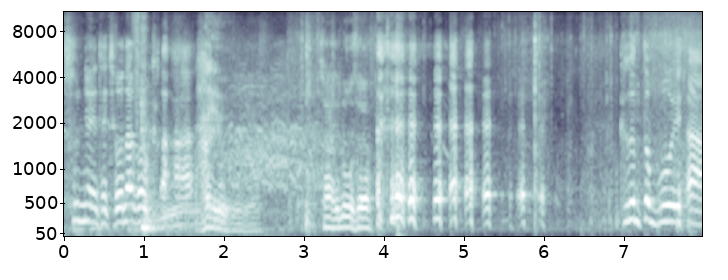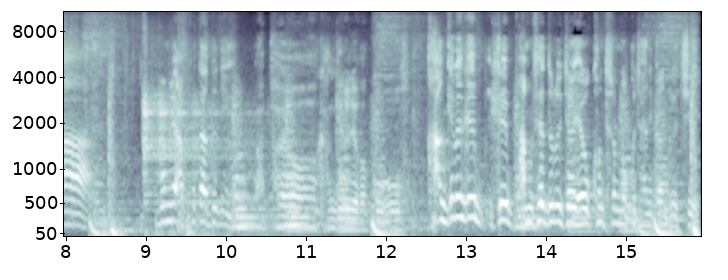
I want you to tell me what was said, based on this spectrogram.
순녀한테 전화 걸까 아유. 자 일로 오세요. 그건 또 뭐야 몸이 아프다더니 아파요. 감기 걸려갖고. 감기는 그, 그 밤새도록 저 에어컨 틀어놓고 자니까 그렇지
